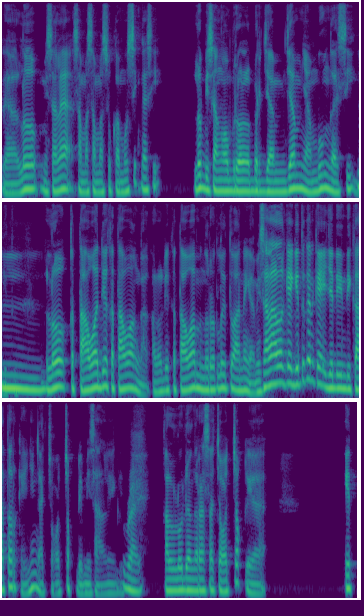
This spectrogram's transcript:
Ya lu misalnya sama-sama suka musik gak sih? Lu bisa ngobrol berjam-jam nyambung gak sih? Gitu. hmm, Lo ketawa dia ketawa nggak? Kalau dia ketawa menurut lu itu aneh nggak? Misalnya hal kayak gitu kan kayak jadi indikator kayaknya nggak cocok deh misalnya. Gitu. right. Kalau lu udah ngerasa cocok ya it,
